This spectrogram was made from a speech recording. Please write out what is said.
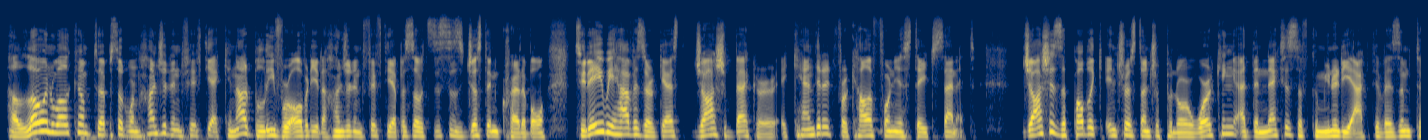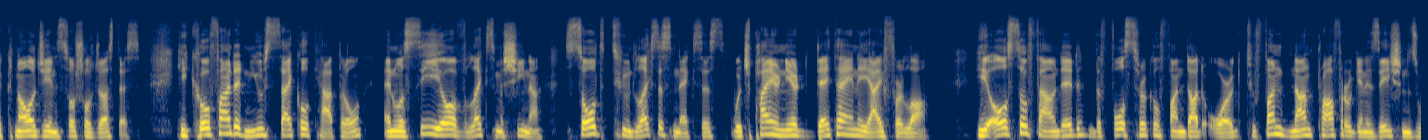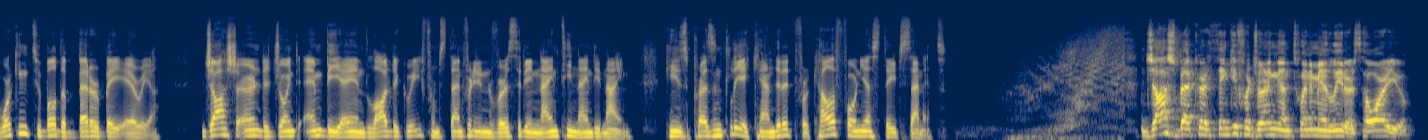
Hello and welcome to episode 150. I cannot believe we're already at 150 episodes. This is just incredible. Today we have as our guest Josh Becker, a candidate for California State Senate. Josh is a public interest entrepreneur working at the nexus of community activism, technology, and social justice. He co founded New Cycle Capital and was CEO of Lex Machina, sold to LexisNexis, which pioneered data and AI for law. He also founded the FullCircleFund.org to fund nonprofit organizations working to build a better Bay Area. Josh earned a joint MBA and law degree from Stanford University in 1999. He is presently a candidate for California State Senate. Josh Becker, thank you for joining me on 20 Minute Leaders. How are you?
